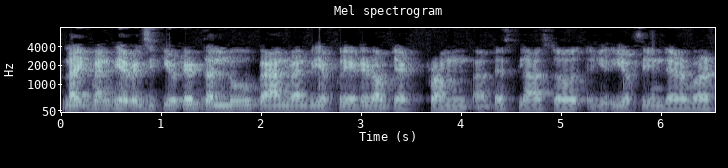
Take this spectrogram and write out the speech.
like when we have executed the loop and when we have created object from uh, this class, so you, you have seen there were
